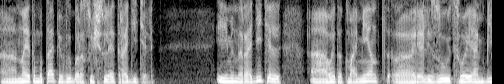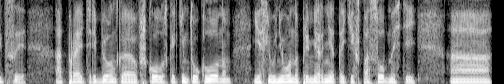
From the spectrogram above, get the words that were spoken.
на этом этапе выбор осуществляет родитель. И именно родитель а, в этот момент э, реализует свои амбиции отправить ребенка в школу с каким-то уклоном, если у него, например, нет таких способностей, а,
